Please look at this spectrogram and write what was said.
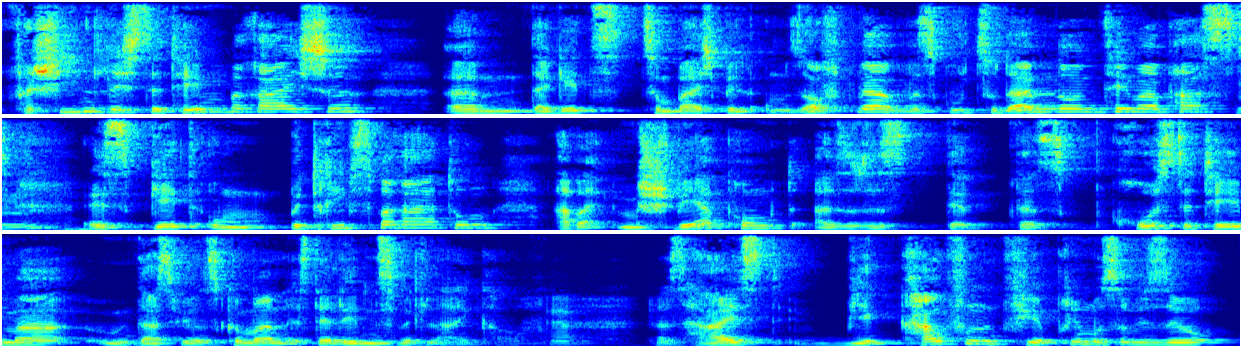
verschiedenste Themenbereiche. Ähm, da geht es zum Beispiel um Software, was gut zu deinem neuen Thema passt. Mhm. Es geht um Betriebsberatung, aber im Schwerpunkt, also das, der, das größte Thema, um das wir uns kümmern, ist der Lebensmitteleinkauf. Ja. Das heißt, wir kaufen für Primus sowieso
